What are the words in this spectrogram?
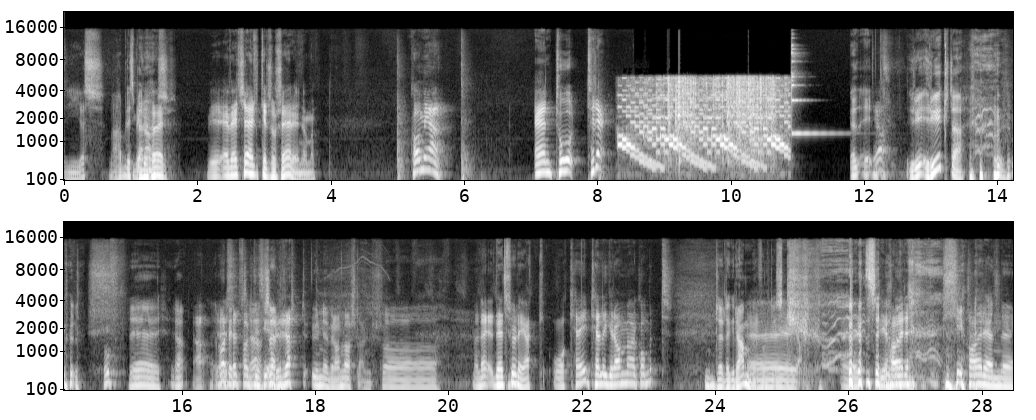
yes. Det her blir spennende. Jeg vet ikke helt hva som skjer ennå, men Kom igjen! En, to, tre! Ja. Ryk da! Det ja. Ja, jeg sitter faktisk ja, rett under brannvarsleren, så Men det, det tror jeg gikk OK. Telegrammet har kommet. Telegram, Eh, faktisk. ja. Eh, vi, har, vi har en uh,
